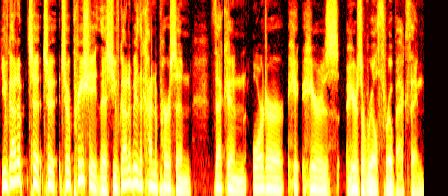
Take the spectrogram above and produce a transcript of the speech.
You've got to to to to appreciate this. You've got to be the kind of person that can order here's here's a real throwback thing.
